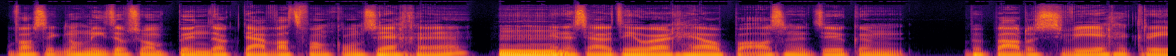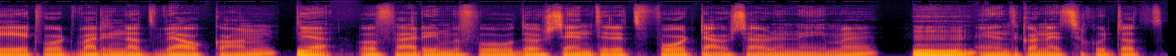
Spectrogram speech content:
Was ik nog niet op zo'n punt dat ik daar wat van kon zeggen. Mhm. En dan zou het heel erg helpen als er natuurlijk een bepaalde sfeer gecreëerd wordt waarin dat wel kan. Ja. Of waarin bijvoorbeeld docenten het voortouw zouden nemen. Mhm. En het kan net zo goed dat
